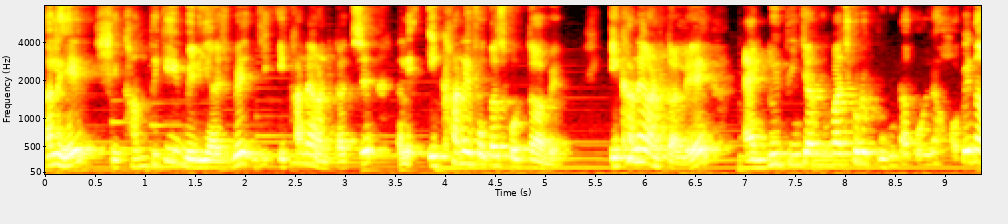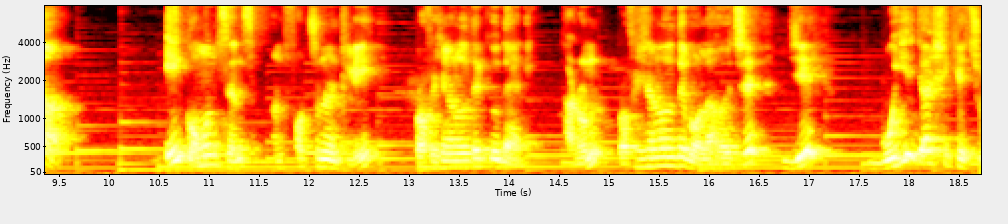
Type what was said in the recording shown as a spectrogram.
তাহলে সেখান থেকেই বেরিয়ে আসবে যে এখানে আটকাচ্ছে, তাহলে এখানে ফোকাস করতে হবে। এখানে আটকালে এক, দুই, তিন, চার, পাঁচ করে পুরোটা করলে হবে না। এই কমন সেন্স আনফর্চুনেটলি প্রফেশনালদের কেউ দেয়নি। কারণ প্রফেশনালদের বলা হয়েছে যে বইয়ে যা শিখেছ,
